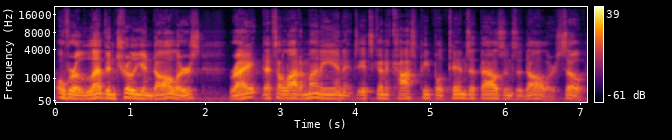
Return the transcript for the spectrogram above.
Over $11 trillion, right? That's a lot of money and it, it's going to cost people tens of thousands of dollars. So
